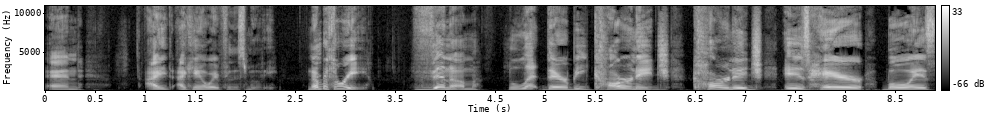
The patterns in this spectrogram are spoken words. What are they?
and I I can't wait for this movie. Number three, Venom let there be carnage. Carnage is hair, boys.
